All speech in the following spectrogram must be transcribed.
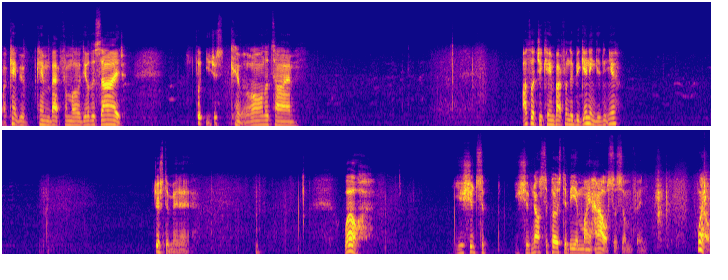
I came you came back from uh, the other side. You just came all the time. I thought you came back from the beginning, didn't you? Just a minute. Well, you should you should not supposed to be in my house or something. Well,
